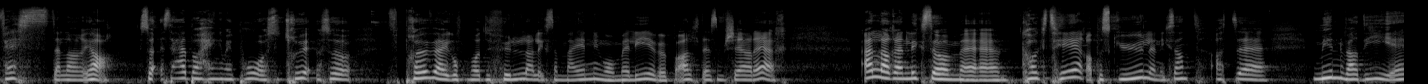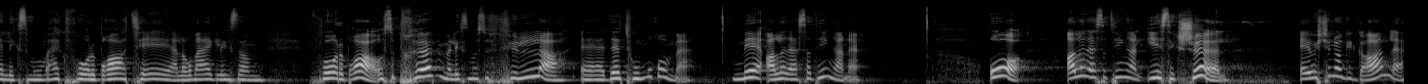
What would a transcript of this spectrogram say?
fest, eller ja. Så, så jeg bare henger meg på, og så, jeg, så prøver jeg å på en måte fylle liksom, meninga med livet på alt det som skjer der. Eller en liksom eh, karakterer på skolen. ikke sant? At eh, min verdi er liksom om jeg får det bra til, eller om jeg liksom får det bra. Og så prøver vi liksom å fylle eh, det tomrommet med alle disse tingene. Og alle disse tingene i seg sjøl er jo ikke noe gale.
